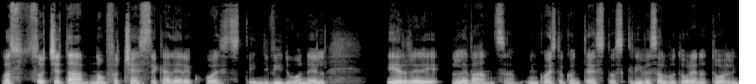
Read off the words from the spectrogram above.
la società non facesse cadere questo individuo nell'irrilevanza. In questo contesto, scrive Salvatore Natoli,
